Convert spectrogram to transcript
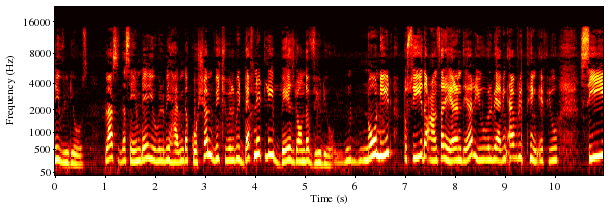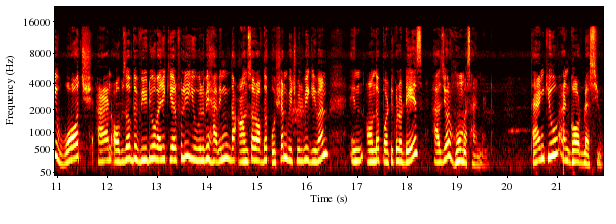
videos plus the same day you will be having the question which will be definitely based on the video. No need to see the answer here and there. You will be having everything. If you see watch and observe the video very carefully you will be having the answer of the question which will be given in on the particular days as your home assignment. Thank you and god bless you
